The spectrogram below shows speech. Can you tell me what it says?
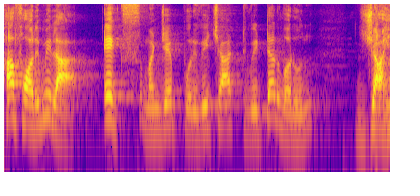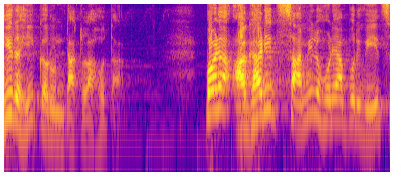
हा फॉर्म्युला एक्स म्हणजे पूर्वीच्या ट्विटरवरून जाहीरही करून टाकला होता. पण आघाडीत सामील होण्यापूर्वीच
